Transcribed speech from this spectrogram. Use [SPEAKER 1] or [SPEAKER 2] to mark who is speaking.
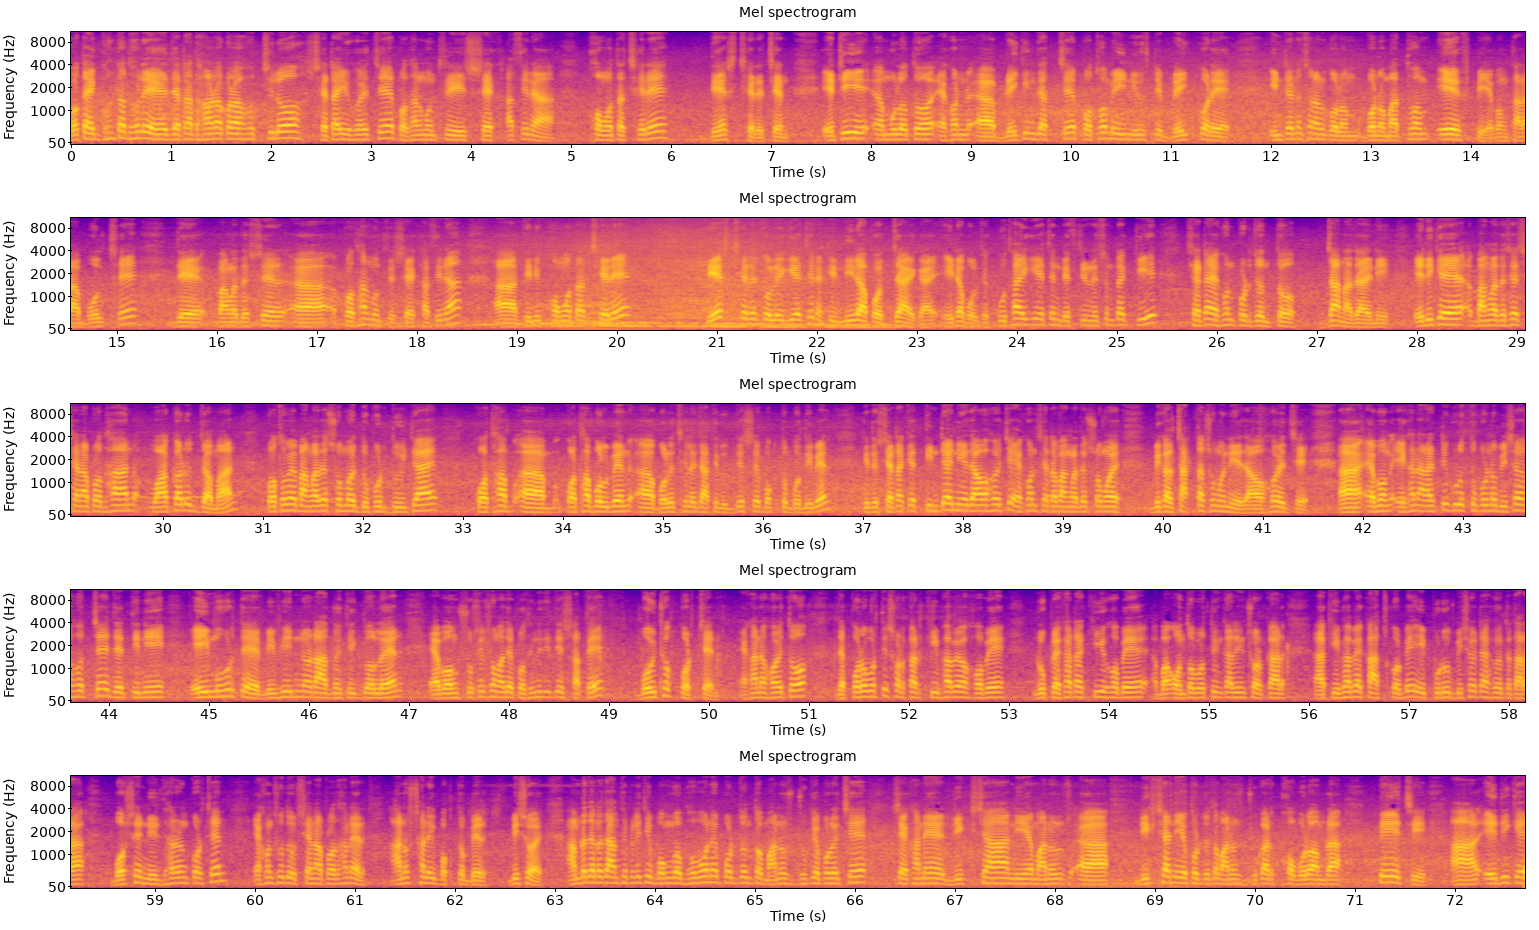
[SPEAKER 1] গত এক ঘণ্টা ধরে যেটা ধারণা করা হচ্ছিল, সেটাই হয়েছে প্রধানমন্ত্রী শেখ হাসিনা ক্ষমতা ছেড়ে দেশ ছেড়েছেন। এটি মূলত এখন ব্রেকিং যাচ্ছে। প্রথম এই নিউজটি ব্রেক করে ইন্টারন্যাশনাল গণ- গণমাধ্যম এএফপি এবং তারা বলছে যে বাংলাদেশের প্রধানমন্ত্রী শেখ হাসিনা তিনি ক্ষমতা ছেড়ে দেশ ছেড়ে চলে গিয়েছেন একটি নিরাপদ জায়গায়। এটা বলছে। কোথায় গিয়েছেন, ডেস্টিনেশনটা কী, সেটা এখন পর্যন্ত জানা যায়নি। এদিকে বাংলাদেশের সেনাপ্রধান ওয়াকারুজ্জামান প্রথমে বাংলাদেশ সময় দুপুর দুইটায় কথা কথা বলবেন বলেছিলেন জাতির উদ্দেশ্যে বক্তব্য দিবেন, কিন্তু সেটাকে তিনটায় নিয়ে যাওয়া হয়েছে। এখন সেটা বাংলাদেশ সময় বিকাল চারটার সময় নিয়ে যাওয়া হয়েছে। এবং এখানে আরেকটি গুরুত্বপূর্ণ বিষয় হচ্ছে যে তিনি এই মুহূর্তে বিভিন্ন রাজনৈতিক দলের এবং সুশীল সমাজের প্রতিনিধিদের সাথে বৈঠক করছেন। এখানে হয়তো যে পরবর্তী সরকার কীভাবে হবে, রূপরেখাটা কি হবে বা অন্তর্বর্তীকালীন সরকার কীভাবে কাজ করবে, এই পুরো বিষয়টা হয়তো তারা বসে নির্ধারণ করছেন। এখন শুধু সেনা প্রধানের আনুষ্ঠানিক বক্তব্যের বিষয়। আমরা যেটা জানতে পেরেছি, বঙ্গভবনে পর্যন্ত মানুষ ঢুকে পড়েছে। সেখানে রিক্সা নিয়ে মানুষ রিক্সা নিয়ে পর্যন্ত মানুষ ঢুকার খবরও আমরা পেয়েছি। আর এদিকে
